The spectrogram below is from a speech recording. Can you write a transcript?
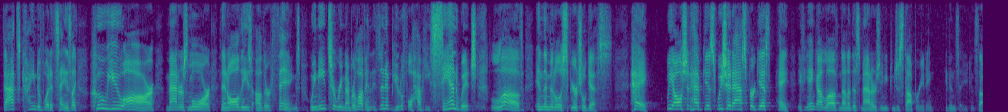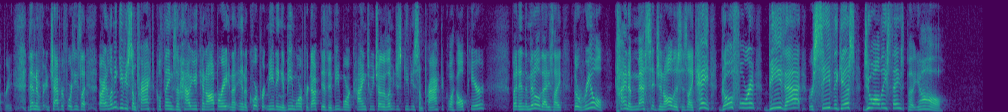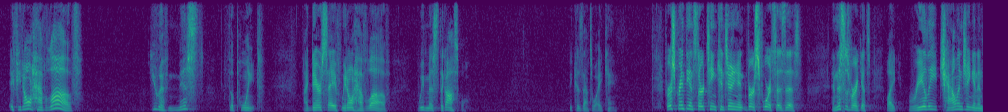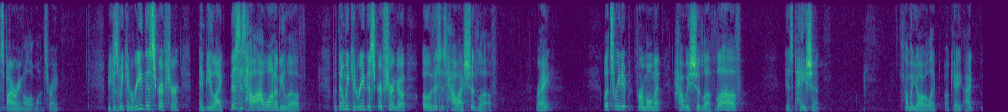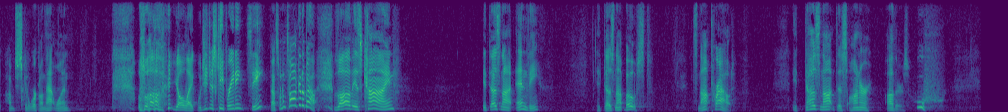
That's kind of what it's saying. It's like who you are matters more than all these other things. We need to remember love. And isn't it beautiful how he sandwiched love in the middle of spiritual gifts? Hey, we all should have gifts. We should ask for gifts. Hey, if you ain't got love, none of this matters, and you can just stop reading. He didn't say you can stop reading. Then in chapter 14, he's like, all right, let me give you some practical things of how you can operate in a, in a corporate meeting and be more productive and be more kind to each other. Let me just give you some practical help here. But in the middle of that, he's like, the real kind of message in all this is like, hey, go for it, be that, receive the gifts, do all these things. But y'all, if you don't have love, you have missed the point. I dare say, if we don't have love, we've missed the gospel. Because that's why he came. 1 Corinthians 13, continuing in verse 4, it says this. And this is where it gets like really challenging and inspiring all at once, right? Because we can read this scripture and be like, this is how I want to be loved. But then we can read this scripture and go, oh, this is how I should love, right? Let's read it for a moment how we should love. Love is patient. Some of y'all are like, okay, I, I'm just going to work on that one. Love, y'all like, would you just keep reading? See, that's what I'm talking about. Love is kind. It does not envy. It does not boast. It's not proud. It does not dishonor others. Whew.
